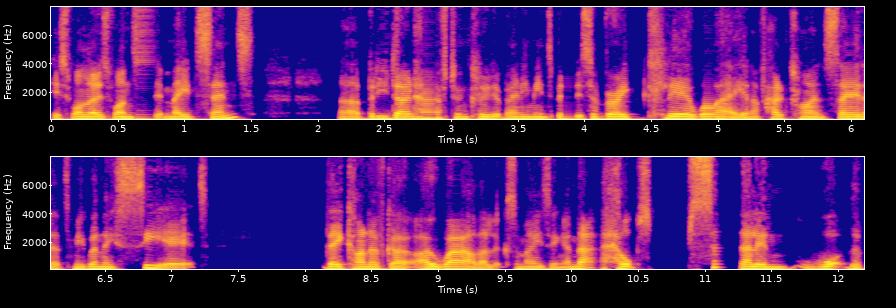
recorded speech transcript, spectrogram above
it's one of those ones that made sense. Uh, but you don't have to include it by any means. But it's a very clear way, and I've had clients say that to me when they see it, they kind of go, "Oh wow, that looks amazing," and that helps selling what the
